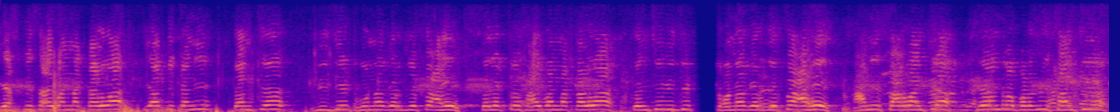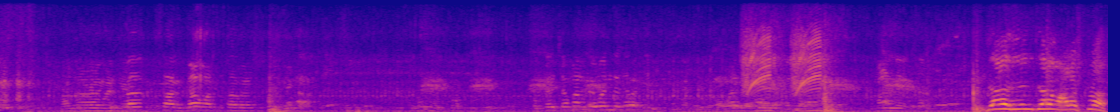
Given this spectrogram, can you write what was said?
एस पी साहेबांना कळवा. या ठिकाणी त्यांचं विजिट होणं गरजेचं आहे. कलेक्टर साहेबांना कळवा त्यांची विजिट होणं गरजेचं आहे. आणि सर्वांच्या देवेंद्र फडणवीसांची जय हिंद जय महाराष्ट्र.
